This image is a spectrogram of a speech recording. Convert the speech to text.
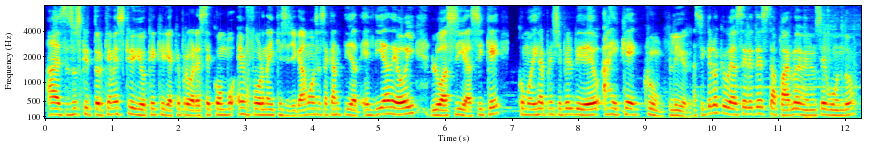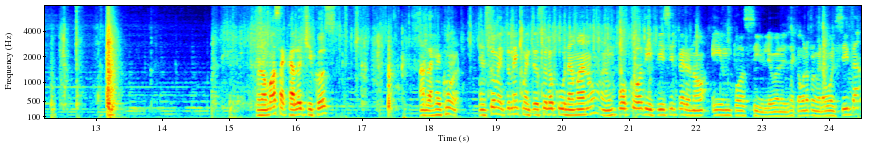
a este suscriptor que me escribió que quería que probara este combo en Fortnite y que si llegamos a esa cantidad el día de hoy lo hacía. Así que, como dije al principio del video, hay que cumplir. Así que lo que voy a hacer es destaparlo, de un segundo. Bueno, vamos a sacarlo chicos. Andaje con en este momento me encuentro solo con una mano, es un poco difícil pero no imposible. Bueno, ya sacamos la primera bolsita,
